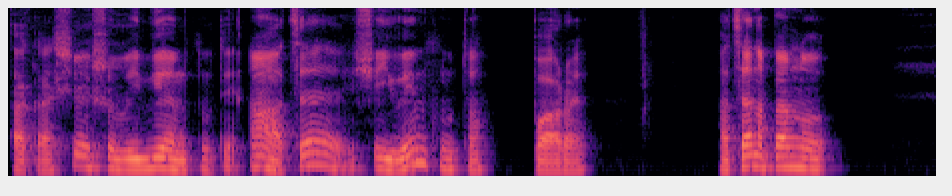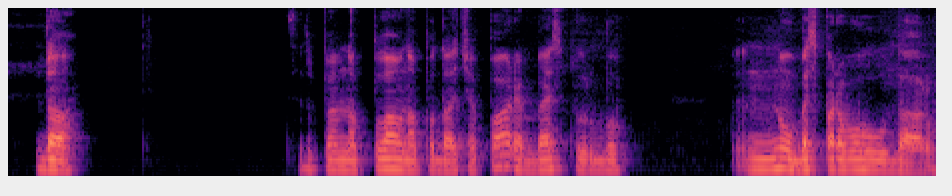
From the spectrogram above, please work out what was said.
Так, а що якщо вимкнути? А, це ще й вимкнута пара. А це, напевно, да. Це, напевно, плавна подача пари без турбо. Ну, без парового удару.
